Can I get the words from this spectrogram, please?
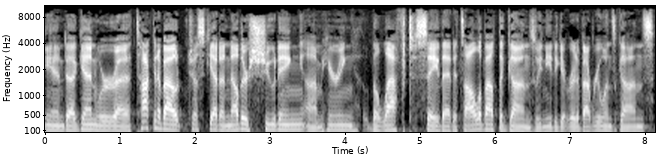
And again, we're uh, talking about just yet another shooting. Um, hearing the left say that it's all about the guns. We need to get rid of everyone's guns.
